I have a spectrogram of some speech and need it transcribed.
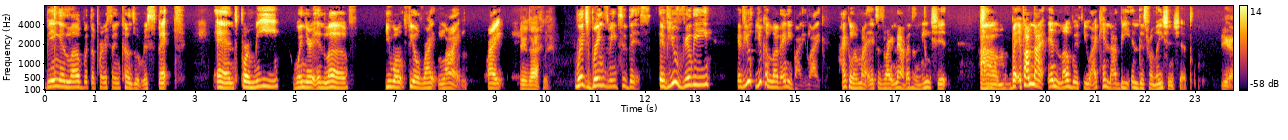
being in love with the person comes with respect, and for me, when you're in love, you won't feel right lying, right? Exactly. which brings me to this if you really if you you can love anybody like i can love my exes right now that doesn't mean shit. Um but if i'm not in love with you i cannot be in this relationship. Yeah.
